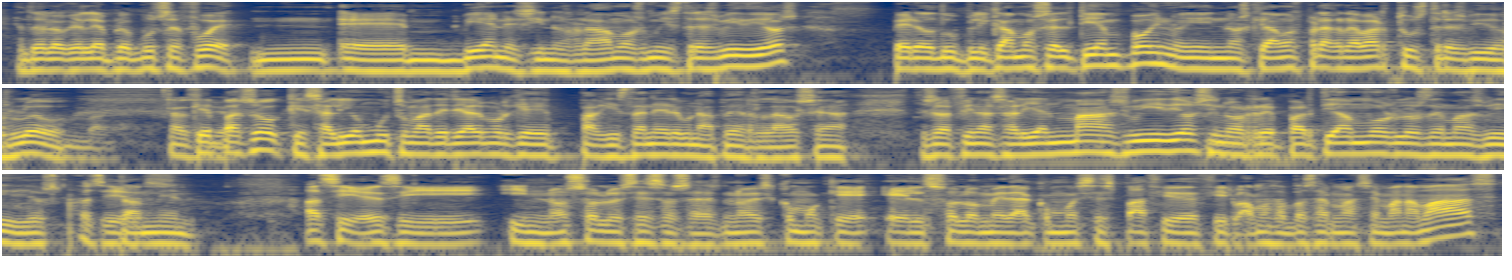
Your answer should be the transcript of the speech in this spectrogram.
Entonces lo que le propuse fue, mm, eh, vienes y nos grabamos mis tres vídeos, pero duplicamos el tiempo y, no- y nos quedamos para grabar tus tres vídeos luego. ¿Qué es. pasó? Que salió mucho material porque Pakistán era una perla, o sea, entonces al final salían más vídeos y nos repartíamos los demás vídeos Así es. Así es, y, y no solo es eso, o sea, no es como que él solo me da como ese espacio de decir, vamos a pasar una semana más.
